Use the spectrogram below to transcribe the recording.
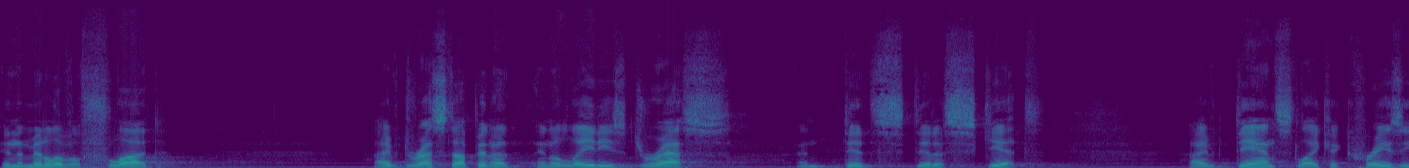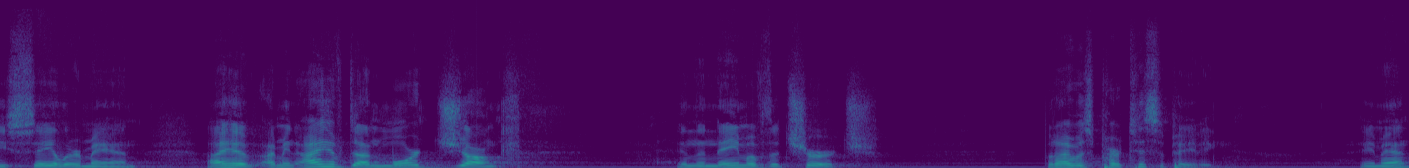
in the middle of a flood. I've dressed up in a, in a lady's dress and did, did a skit. I've danced like a crazy sailor man. I have, I mean, I have done more junk in the name of the church, but I was participating. Amen?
